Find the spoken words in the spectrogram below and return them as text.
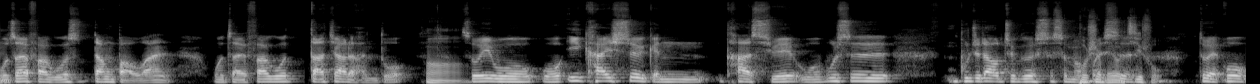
我在法国是当保安。我在法国打架了很多，哦，所以我我一开始跟他学，我不是不知道这个是什么回事，不是没有基础。对，我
